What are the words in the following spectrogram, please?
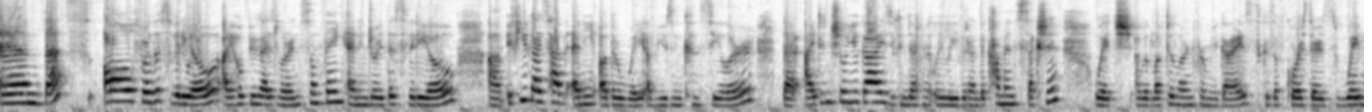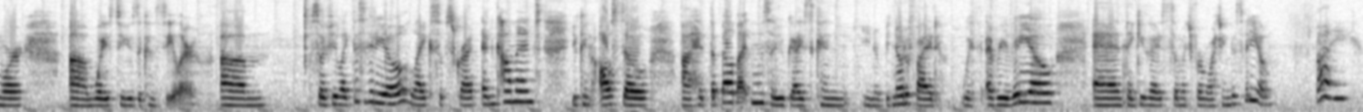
and that's all for this video. I hope you guys learned something and enjoyed this video. Um, if you guys have any other way of using concealer that I didn't show you guys, you can definitely leave it in the comments section, which I would love to learn from you guys because of course there's way more um, ways to use a concealer. Um, so if you like this video, like, subscribe, and comment. You can also uh, hit the bell button so you guys can, you know, be notified with every video. And thank you guys so much for watching this video. Bye!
